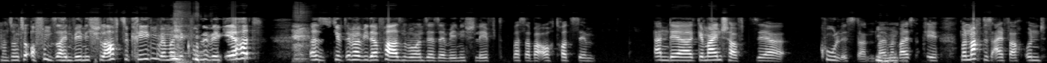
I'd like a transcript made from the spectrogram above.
man sollte offen sein, wenig Schlaf zu kriegen, wenn man eine coole WG hat. Also es gibt immer wieder Phasen, wo man sehr, sehr wenig schläft, was aber auch trotzdem an der Gemeinschaft sehr cool ist dann, weil man Mhm. weiß, okay, man macht es einfach und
